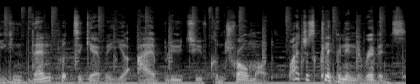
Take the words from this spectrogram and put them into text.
you can then put together your iBluetooth control mod by just clipping in the ribbons.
